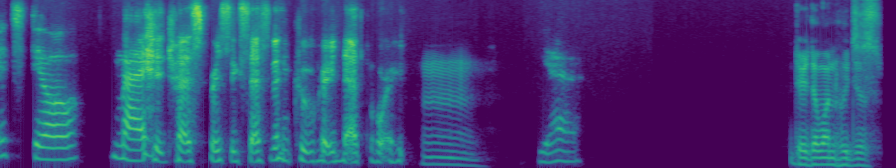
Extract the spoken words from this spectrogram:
it's still my Dress for Success Vancouver network. Hmm. Yeah. They're the one who just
